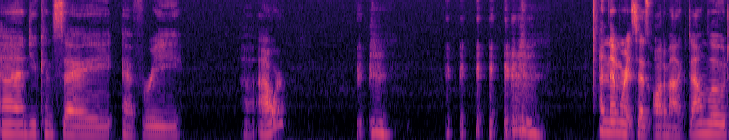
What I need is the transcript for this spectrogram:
and you can say every uh, hour. and then where it says automatic download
